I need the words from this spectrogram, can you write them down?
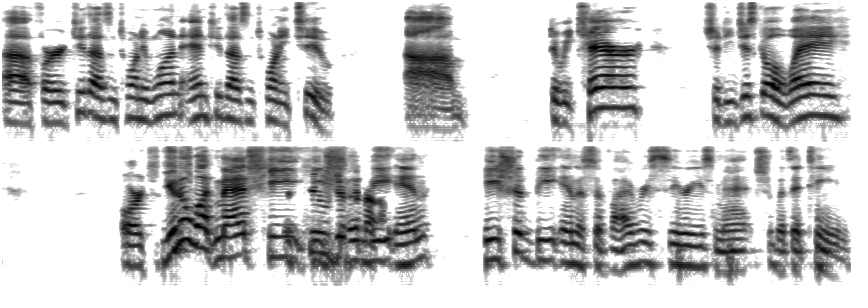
uh, for 2021 and 2022. Um, do we care? Should he just go away? Or You know what match he, he should different be in? He should be in a Survivor Series match with a team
